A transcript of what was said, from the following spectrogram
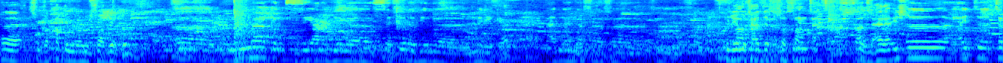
تفضل قدم المشروع ديالكم هنا كانت الزيارة ديال السفيرة ديال الامريكان عندنا هنا في في في في كلية متعددة التخصصات. العرائش. آه، حيث تم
